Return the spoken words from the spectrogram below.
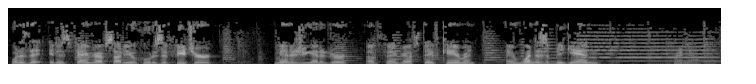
What is it? It is Fangraphs Audio. Who does it feature? Managing editor of Fangraphs, Dave Cameron. And when does it begin? Right now.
